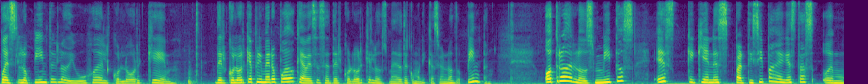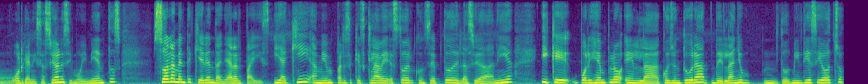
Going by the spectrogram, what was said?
pues lo pinto y lo dibujo del color que, del color que primero puedo, que a veces es del color que los medios de comunicación nos lo pintan. Otro de los mitos es que quienes participan en estas em, organizaciones y movimientos solamente quieren dañar al país. Y aquí a mí me parece que es clave esto del concepto de la ciudadanía y que, por ejemplo, en la coyuntura del año 2018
